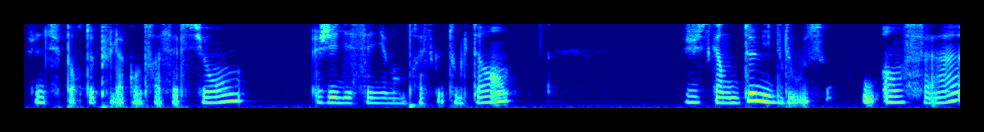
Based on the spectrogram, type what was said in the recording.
Je ne supporte plus la contraception, j'ai des saignements presque tout le temps, jusqu'en 2012, où enfin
